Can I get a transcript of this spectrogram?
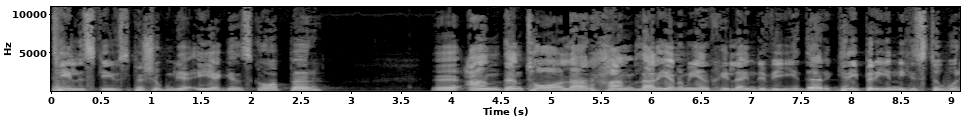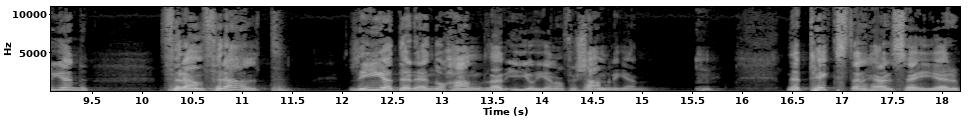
tillskrivs personliga egenskaper. Eh, anden talar, handlar genom enskilda individer, griper in i historien. Framför allt leder den och handlar i och genom församlingen. När texten här säger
